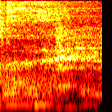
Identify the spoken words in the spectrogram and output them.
say.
